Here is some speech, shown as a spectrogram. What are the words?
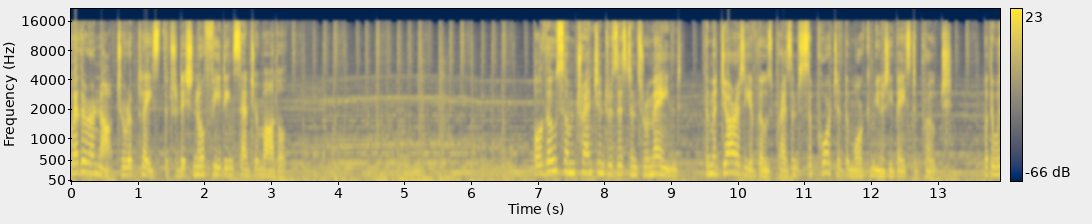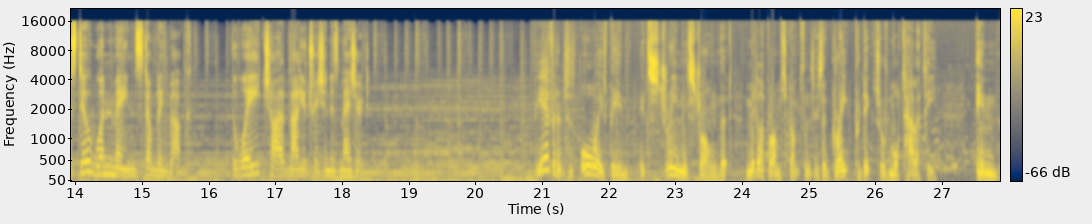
whether or not to replace the traditional feeding centre model. Although some trenchant resistance remained, the majority of those present supported the more community based approach. But there was still one main stumbling block the way child malnutrition is measured. The evidence has always been extremely strong that middle upper arm circumference is a great predictor of mortality in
